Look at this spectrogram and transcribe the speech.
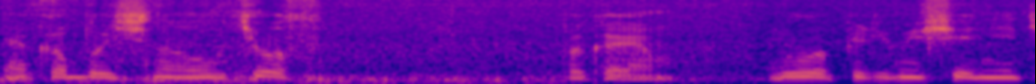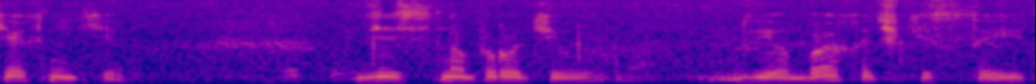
Как обычно, утес ПКМ. Было перемещение техники. Здесь напротив две бэхочки стоит.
